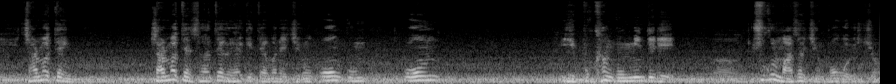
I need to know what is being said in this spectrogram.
이 잘못된 잘못된 선택을 했기 때문에 지금 온온이 북한 국민들이 어, 죽을 맛을 지금 보고 있죠.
